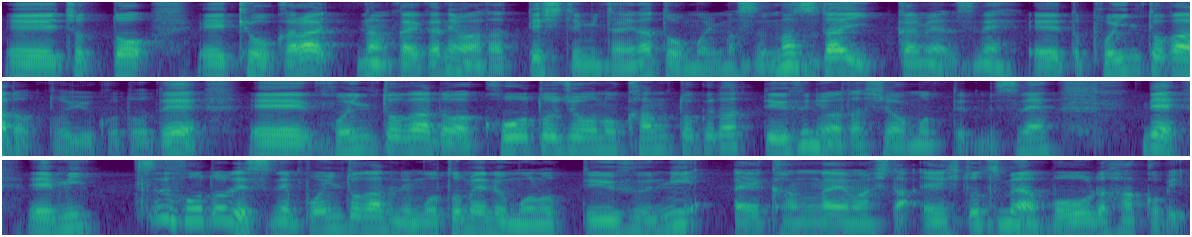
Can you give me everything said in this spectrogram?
えーちょっと、えー今日から何回かにわたってしてみたいなと思います。まず第1回目はですね、えーとポイントガードということで、えポイントガードはコート上の監督だっていうふうに私は思ってるんですね。で、え3つほどですね、ポイントガードに求めるものっていうふうに、え考えました。え1つ目はボール運び、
